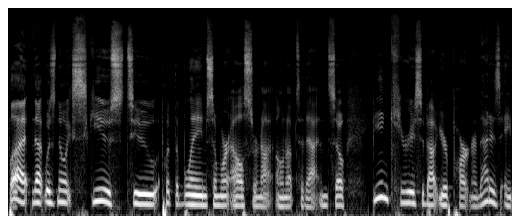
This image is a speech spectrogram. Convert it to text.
but that was no excuse to put the blame somewhere else or not own up to that. And so being curious about your partner that is a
